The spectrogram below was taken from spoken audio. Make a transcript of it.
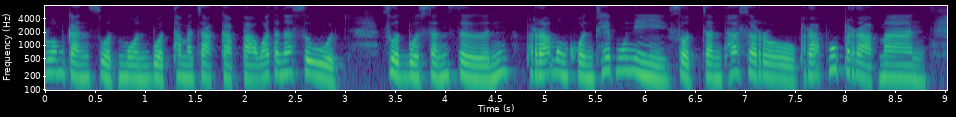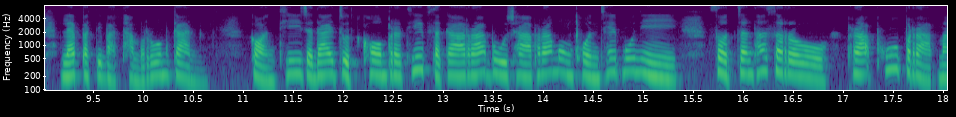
ร่วมกันสวดมนต์บทธรรมจักรกับปาวัตนสูตร สวดบทสรรเสริญ พระมงคลเทพมุนี สดจันทสโร พระผู้ปราบมาร และปฏิบัติธรรมร่วมกัน ก่อนที่จะได้จุดโคมประทีปสกการะบูชาพระมงคลเทพมุนี สดจันทสโร พระผู้ปราบม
